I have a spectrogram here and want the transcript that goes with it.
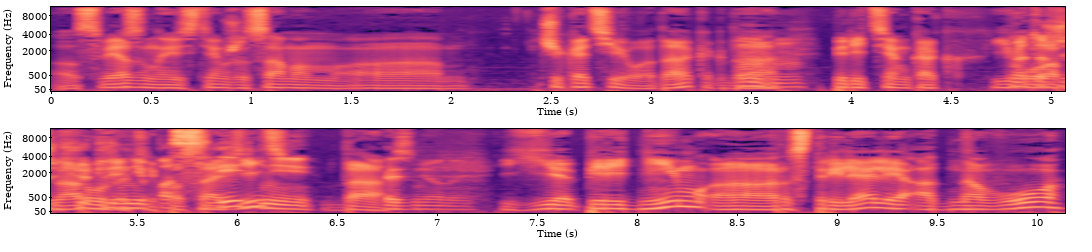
а, связанный с тем же самым а, Чикатило, да, когда угу. перед тем, как его Это обнаружить ли не и посадить, да, е, перед ним а, расстреляли одного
